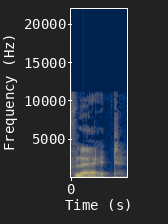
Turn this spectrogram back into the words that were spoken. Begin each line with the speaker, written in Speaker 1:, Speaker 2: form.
Speaker 1: flat.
